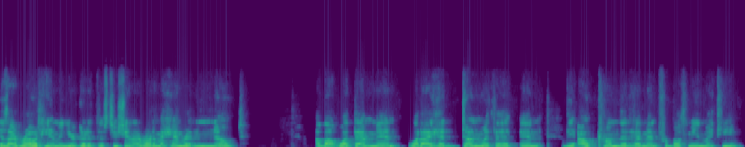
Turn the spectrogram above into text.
is I wrote him, and you're good at this too, Shannon. I wrote him a handwritten note about what that meant, what I had done with it, and the outcome that had meant for both me and my team.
